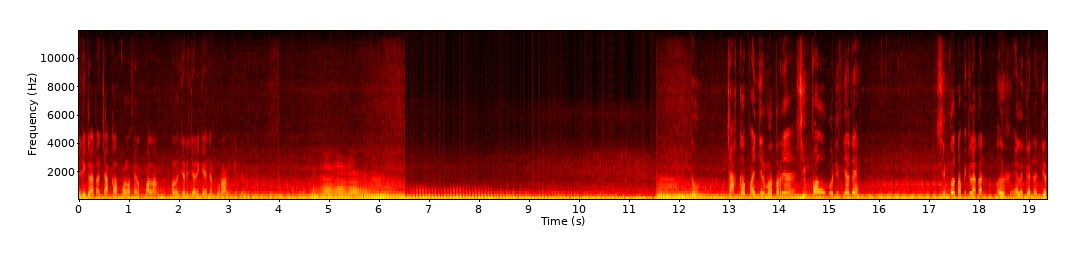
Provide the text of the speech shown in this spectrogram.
Jadi kelihatan cakep kalau velg palang. Kalau jari-jari kayaknya kurang gitu. Tuh cakep anjir motornya. Simple modifnya teh. Simple tapi kelihatan uh elegan anjir.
